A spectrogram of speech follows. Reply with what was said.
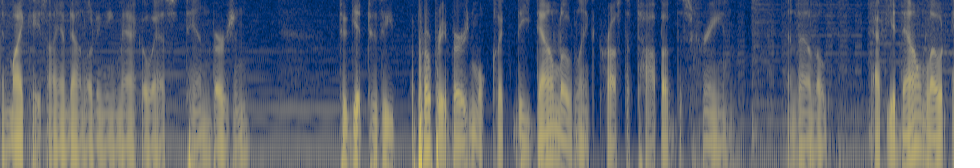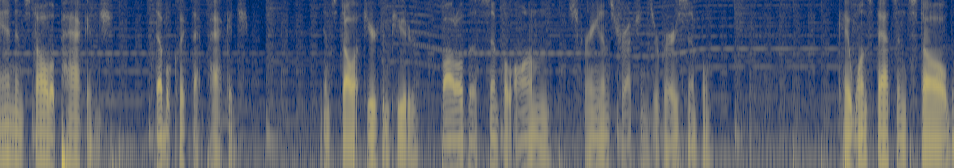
In my case, I am downloading the Mac OS 10 version. To get to the appropriate version, we'll click the download link across the top of the screen and download. After you download and install the package, double click that package install it to your computer. Follow the simple on screen instructions, they're very simple. Okay, once that's installed,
